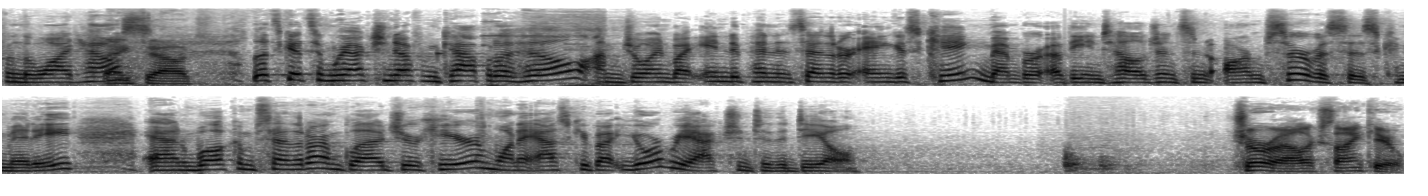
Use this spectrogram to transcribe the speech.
from the White House. Thanks, Alex. Let's get some reaction now from Capitol Hill. I'm joined by Independent Senator Angus King, member of the Intelligence and Armed Services Committee. And welcome, Senator. I'm glad you're here and want to ask you about your reaction to the deal. Sure, Alex. Thank you.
